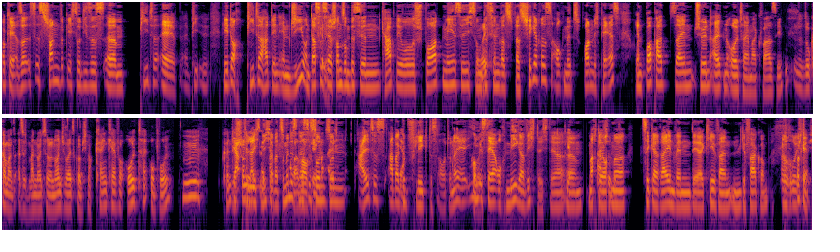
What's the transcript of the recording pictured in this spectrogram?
Okay, also es ist schon wirklich so dieses ähm, Peter, äh, P nee doch, Peter hat den MG und das genau. ist ja schon so ein bisschen Cabrio sportmäßig, so ein Correct. bisschen was was schickeres, auch mit ordentlich PS. Ja. Und Bob hat seinen schönen alten Oldtimer quasi. So kann man, also ich meine 1990 war jetzt glaube ich noch kein Käfer Oldtimer, obwohl hm, könnte ja, schon vielleicht nicht, aber zumindest aber ist es so ein, so ein altes, aber ja. gepflegtes Auto. Ne? Ihm ist der ja auch mega wichtig. Der ja, ähm, macht ja auch immer Zickereien, wenn der Käfer in Gefahr kommt. Richtig. Okay.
